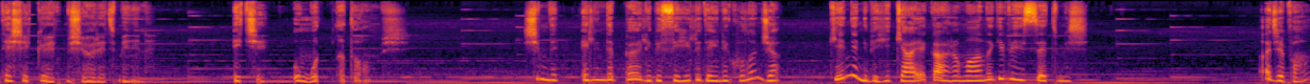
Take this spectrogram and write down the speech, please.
teşekkür etmiş öğretmenine. İçi umutla dolmuş. Şimdi elinde böyle bir sihirli değnek olunca kendini bir hikaye kahramanı gibi hissetmiş. Acaba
